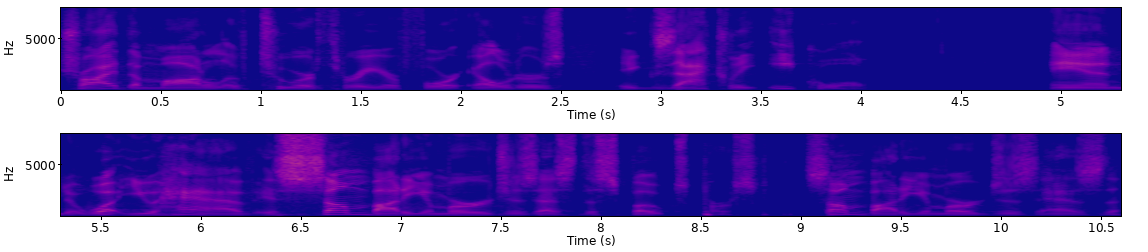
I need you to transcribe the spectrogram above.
tried the model of two or three or four elders exactly equal and what you have is somebody emerges as the spokesperson somebody emerges as the,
